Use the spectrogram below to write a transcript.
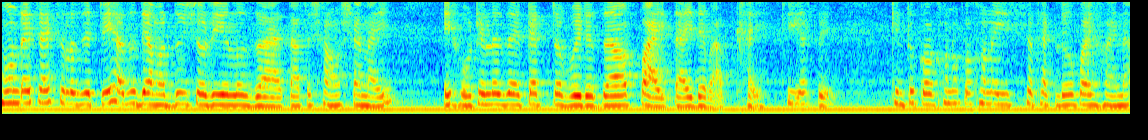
মনটাই চাইছিল যে টেহা যদি আমার দুইশো রিয়েলও যায়, তাতে সমস্যা নাই। এই হোটেলে যাই পেটটা বইরে যাওয়া পাই, তাই দিয়ে ভাত খাই, ঠিক আছে? কিন্তু কখনো কখনো ইচ্ছা থাকলে উপায় হয় না।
